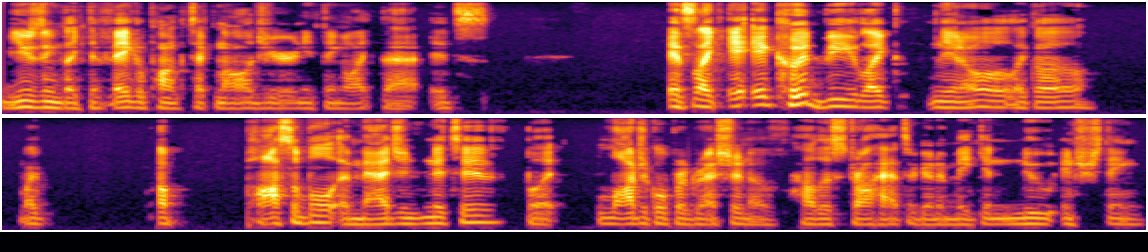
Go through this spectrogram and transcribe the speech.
using like the Vegapunk technology or anything like that. It's it's like it, it could be like you know like a like a possible imaginative but logical progression of how the straw hats are going to make a new interesting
